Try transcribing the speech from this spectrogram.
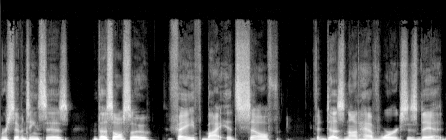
Verse 17 says, Thus also, faith by itself, if it does not have works, is dead.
